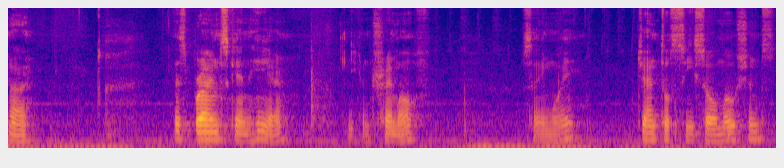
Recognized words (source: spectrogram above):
Now, this brown skin here, you can trim off, same way. Gentle seesaw motions.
